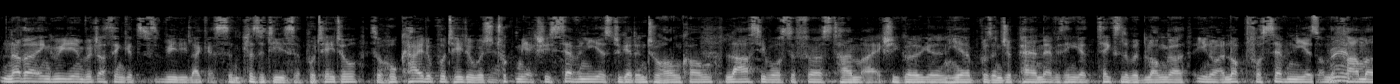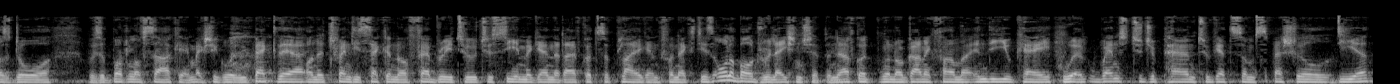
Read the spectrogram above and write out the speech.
Another ingredient which I think it's really like a simplicity is a potato. So Hokkaido potato, which yeah. took me actually seven years to get into Hong Kong. Last year was the first time I actually got to get in here because in Japan everything takes a little bit longer. You know, I knocked for seven years on the really? farmer's door with a bottle of sake. I'm actually going ah. back there on the 22nd of February to, to see him again that I've got supply again for next year. It's all about relationship. And I've got an organic farmer in the UK who went to Japan to get some special deer,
